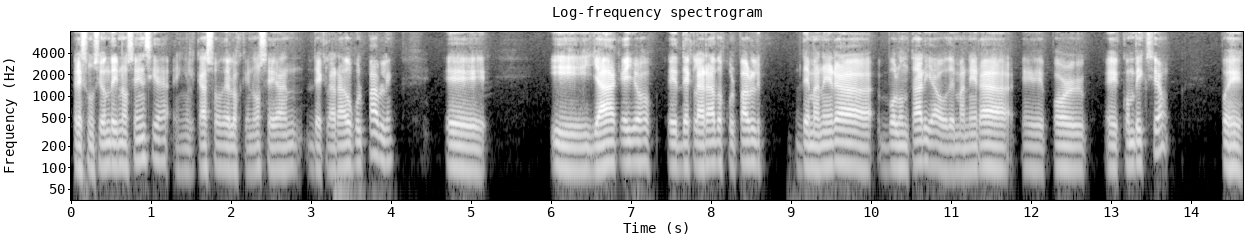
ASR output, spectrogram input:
presunción de inocencia en el caso de los que no se han declarado culpables. eh, y ya aquellos eh, declarados culpables de manera voluntaria o de manera eh, por convicción, pues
